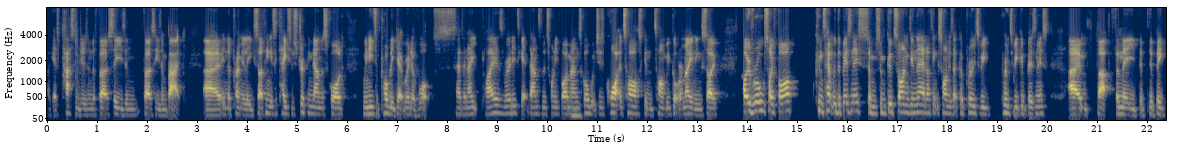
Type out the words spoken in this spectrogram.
I guess, passengers in the first season, first season back uh, in the Premier League. So I think it's a case of stripping down the squad. We need to probably get rid of what seven, eight players really to get down to the 25 man squad, which is quite a task in the time we've got remaining. So overall, so far, content with the business. Some some good signings in there, and I think signings that could prove to be prove to be good business. Um, but for me, the, the big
